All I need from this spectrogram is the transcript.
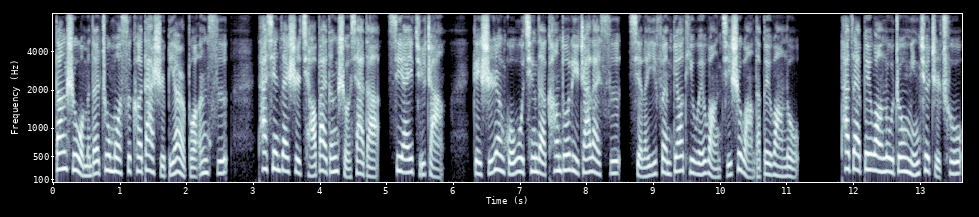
当时我们的驻莫斯科大使比尔·伯恩斯，他现在是乔·拜登手下的 CIA 局长，给时任国务卿的康多利扎赖斯写了一份标题为“网即是网”的备忘录。他在备忘录中明确指出，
